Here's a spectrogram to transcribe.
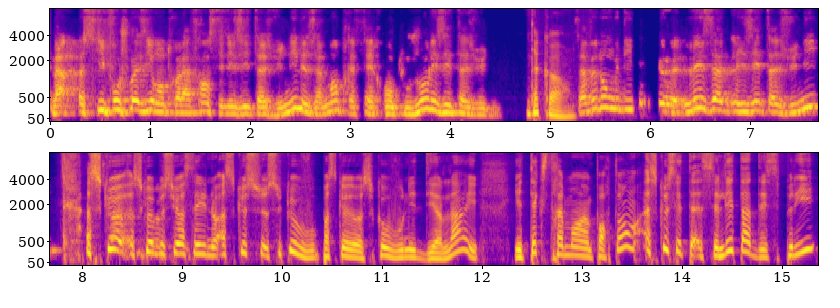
eh ben, s'il faut choisir entre la France et les États-Unis, les Allemands préféreront toujours les États-Unis. D'accord. Ça veut donc dire que les, les États-Unis. Est-ce que, est-ce que, Monsieur Asselineau, est-ce que ce, que vous, parce que ce que vous venez de dire là est, est extrêmement important. Est-ce que c'est, c'est l'état d'esprit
